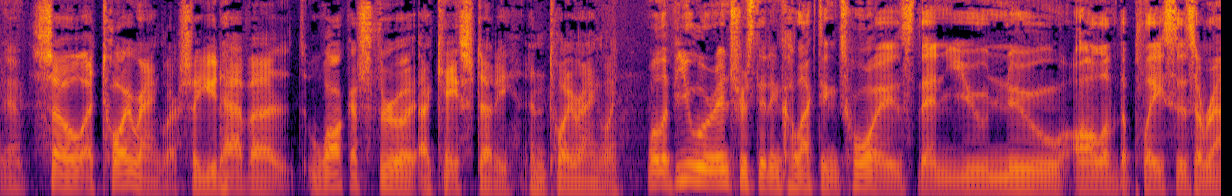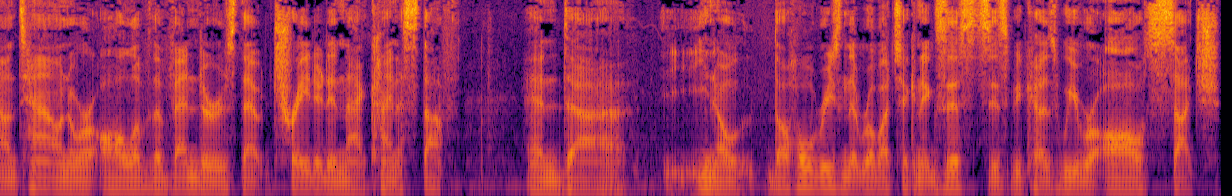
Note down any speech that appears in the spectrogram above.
Yeah. So a toy wrangler. So you'd have a walk us through a, a case study in toy wrangling. Well, if you were interested in collecting toys, then you knew all of the places around town or all of the vendors that traded in that kind of stuff. And, uh, you know, the whole reason that Robot Chicken exists is because we were all such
